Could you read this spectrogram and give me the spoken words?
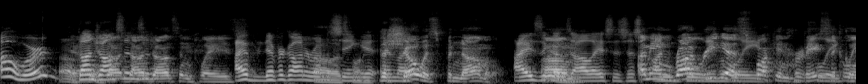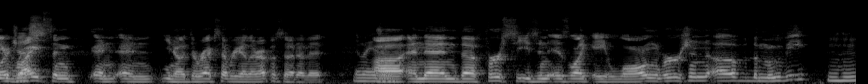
Oh, word! Oh, Don cool. Johnson's Don, in- Johnson plays. I've never gotten around Oh, to seeing funny. it. the and, show like, is phenomenal. Isaac Um, Gonzalez is just I mean, Rodriguez fucking basically gorgeous. writes and, and and you know directs every other episode of it. Amazing. Uh, and then the first season is like a long version of the movie, mm-hmm.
